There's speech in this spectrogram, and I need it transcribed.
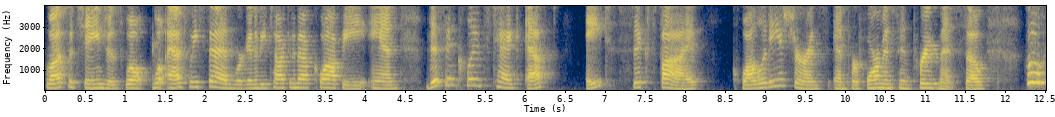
lots of changes. Well, well, as we said, we're going to be talking about QAPI, and this includes tag F865 quality assurance, and performance improvement. So, whew,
